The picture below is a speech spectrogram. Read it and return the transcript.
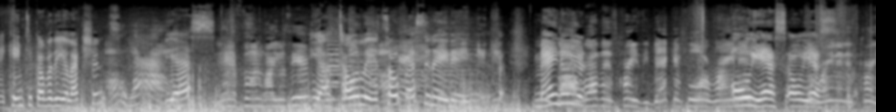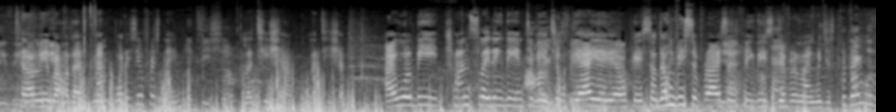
I came to cover the elections. Oh wow! Yes. You had fun while you was here. Yeah, totally. It's so fascinating. May I know your? weather is crazy. Back and forth, raining. Oh yes, oh The yes. Raining is crazy. Tell me about that. Ma'am, what is your first name? Letitia. Letitia. Letitia. I will be translating the interview to. Yeah, yeah, yeah. Okay, so don't be surprised I speak these okay. different languages. Today was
